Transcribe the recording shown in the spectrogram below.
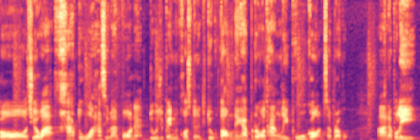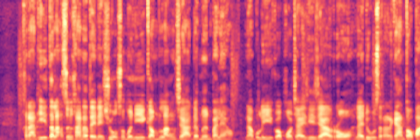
ก็เชื่อว่าค่าตัว 50 ล้านปอนด์เนี่ยดูจะเป็นข้อเสนอที่ถูกต้องนะครับ รอทางลิพูก่อนสำหรับนาโปลีขณะที่ตลาดซื้อขายนักเตะในช่วงซัมเมอร์นี้กำลังจะดำเนินไปแล้ว นาโปลีก็พอใจที่จะรอและดูสถานการณ์ต่อไป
